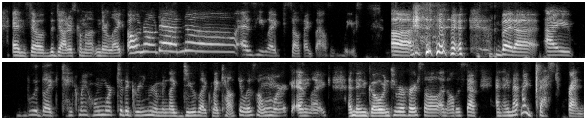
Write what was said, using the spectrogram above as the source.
and so the daughters come out and they're like, "Oh no, Dad, no!" As he like self exiles and leaves. Uh, but uh, I would like take my homework to the green room and like do like my calculus homework and like and then go into rehearsal and all this stuff. And I met my best friend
